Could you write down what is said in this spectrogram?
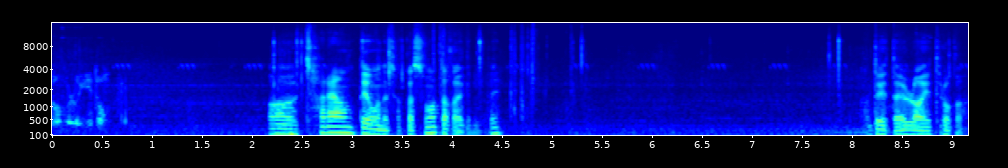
건물로 이동. 아 차량 때문에 잠깐 숨었다 가야겠는데? 안되겠다 일로 아예 들어가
